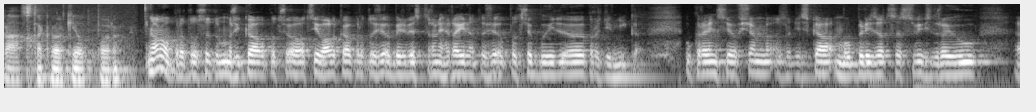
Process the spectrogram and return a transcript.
klást tak velký odpor. Ano, proto se tomu říká opotřebovací válka, protože obě dvě strany hrají na to, že opotřebují eh, protivníka. Ukrajinci ovšem z hlediska mobilizace svých zdrojů eh,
